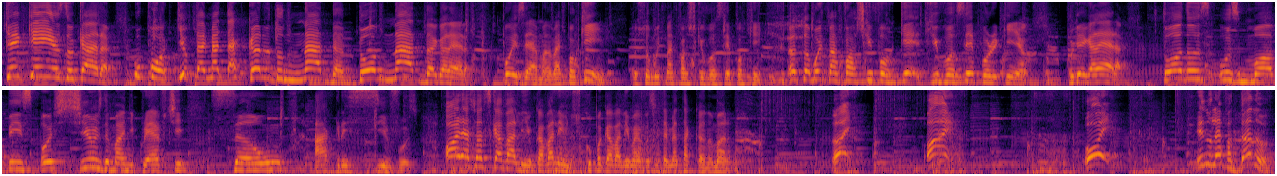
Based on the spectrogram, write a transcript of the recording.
Que que é isso, cara? O porquinho tá me atacando do nada, do nada, galera. Pois é, mano, mas porquinho, eu sou muito mais forte que você, porquinho. Eu sou muito mais forte que, forque... que você, porquinho. Porque, galera, todos os mobs hostiles do Minecraft são agressivos. Olha só esse cavalinho. Cavalinho, desculpa, cavalinho, mas você tá me atacando, mano. Oi! Oi! Oi! Ele não leva dano?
